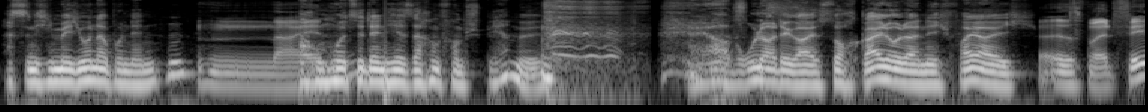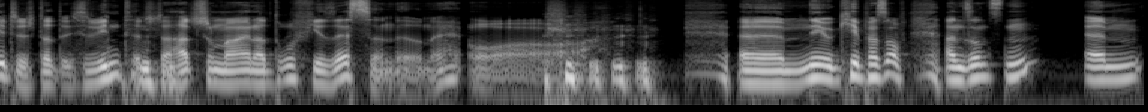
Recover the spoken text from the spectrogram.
Hast du nicht eine Million Abonnenten? Nein. Warum holst du denn hier Sachen vom Sperrmüll? naja, Das Bruder, Digga, ist doch geil, oder nicht? Feier ich. Das ist mein Fetisch, das ist Vintage, da hat schon mal einer drauf gesessen, ne? Oh. ähm, nee, okay, pass auf. Ansonsten, ähm,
